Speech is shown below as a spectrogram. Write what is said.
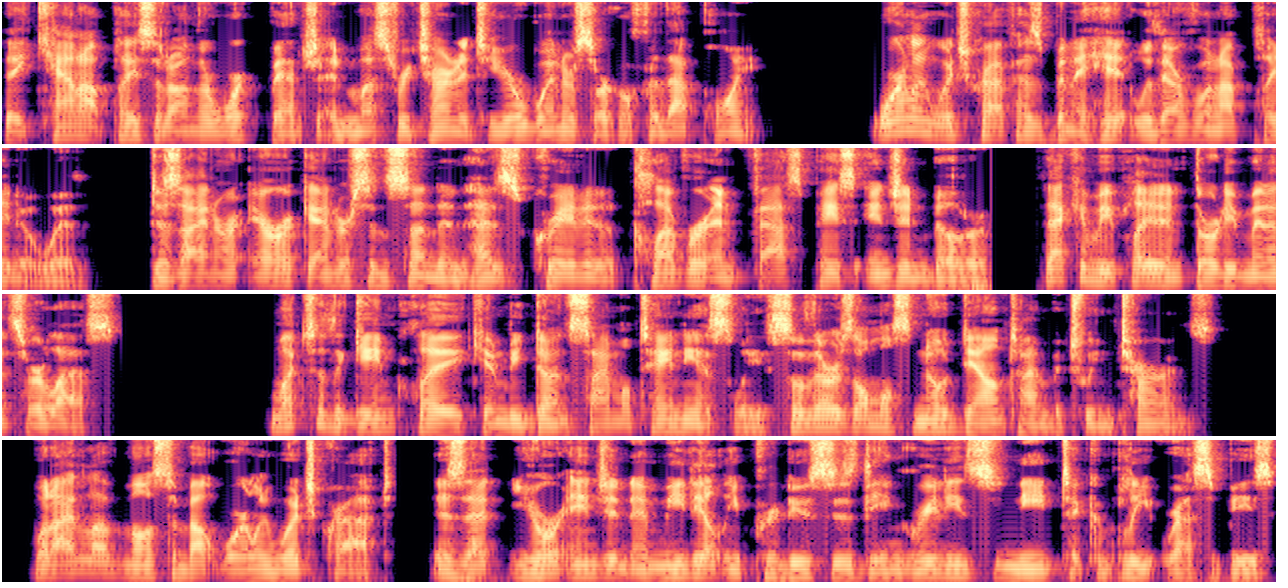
they cannot place it on their workbench and must return it to your winner circle for that point. Whirling Witchcraft has been a hit with everyone I've played it with. Designer Eric Andersson Sundén has created a clever and fast paced engine builder that can be played in 30 minutes or less. Much of the gameplay can be done simultaneously, so there is almost no downtime between turns. What I love most about Whirling Witchcraft is that your engine immediately produces the ingredients you need to complete recipes,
